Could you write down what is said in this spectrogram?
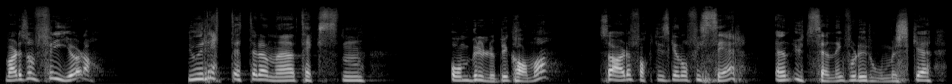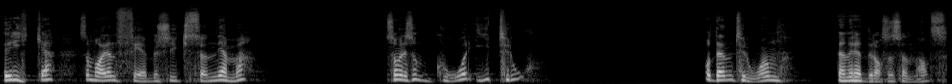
Hva er det som frigjør, da? Jo, rett etter denne teksten om bryllupet i Kana, så er det faktisk en offiser, en utsending for det romerske riket, som har en febersyk sønn hjemme. Som liksom går i tro. Og den troen, den redder altså sønnen hans.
